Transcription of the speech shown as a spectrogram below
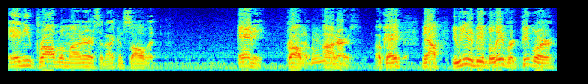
any problem on earth and I can solve it. Any problem on earth, okay? Now, you need to be a believer. People are,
